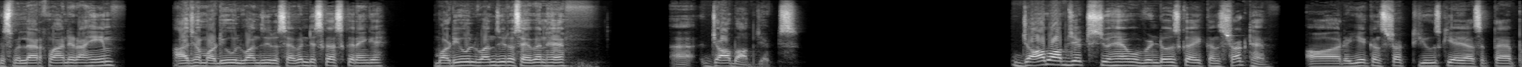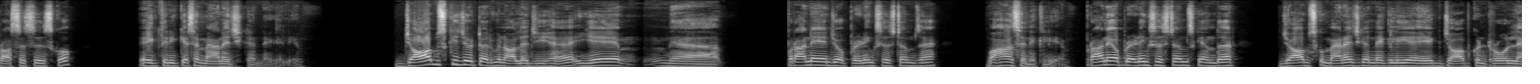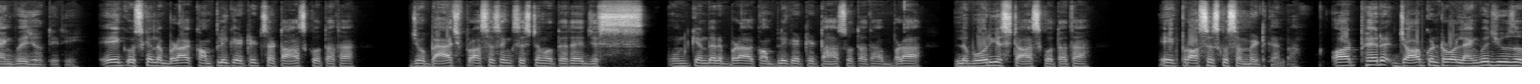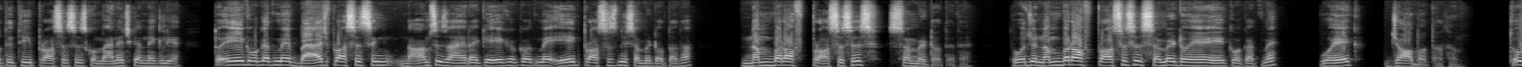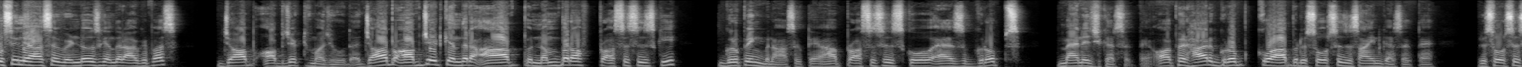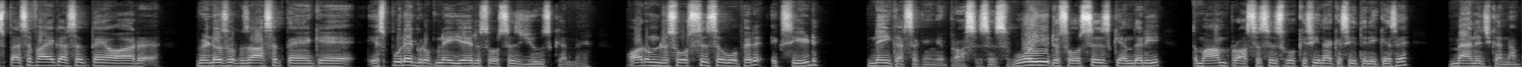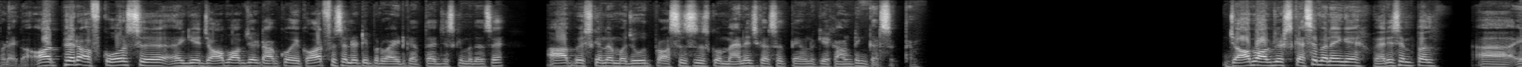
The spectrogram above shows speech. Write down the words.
बिसमीम आज हम मॉड्यूल 107 डिस्कस करेंगे। मॉड्यूल 107 है जॉब ऑब्जेक्ट्स। जॉब ऑब्जेक्ट्स जो हैं, वो विंडोज़ का एक कंस्ट्रक्ट है और ये कंस्ट्रक्ट यूज़ किया जा सकता है प्रोसेसेस को एक तरीके से मैनेज करने के लिए। जॉब्स की जो टर्मिनोलॉजी है, ये पुराने जो ऑपरेटिंग सिस्टम्स हैं, वहाँ से निकली है। पुराने ऑपरेटिंग सिस्टम्स के अंदर जॉब्स को मैनेज करने के लिए एक जॉब कंट्रोल लैंग्वेज होती थी। एक उसके अंदर बड़ा कॉम्प्लिकेटेड सा टास्क होता था, जो बैच प्रोसेसिंग सिस्टम होते थे, जिस उनके अंदर बड़ा कॉम्प्लिकेटेड टास्क होता था, बड़ा लेबोरियस टास्क होता था, एक प्रोसेस को सबमिट करना। और फिर जॉब कंट्रोल लैंग्वेज यूज़ होती थी प्रोसेस को मैनेज करने के लिए। तो एक वक्त में बैच प्रोसेसिंग नाम से ज़ाहिर है कि एक वक्त में एक प्रोसेस नहीं सबमिट होता था नंबर ऑफ़ प्रोसेस सबमिट होते थे। तो वो जो नंबर ऑफ़ प्रोसेस सबमिट हुए हैं एक वक्त में, वो एक जॉब होता था। तो उसी लिहाज से विंडोज़ के अंदर आपके पास जॉब ऑब्जेक्ट मौजूद है। जॉब ऑब्जेक्ट के अंदर आप नंबर ऑफ़ प्रोसेस की ग्रुपिंग बना सकते हैं। आप प्रोसेसेस को एज ग्रुप्स मैनेज कर सकते हैं और फिर हर ग्रुप को आप रिसोर्स असाइन कर सकते हैं। रिसोर्स स्पेसिफाई कर सकते हैं और विंडोज़ को बता सकते हैं कि इस पूरे ग्रुप ने ये रिसोर्स यूज़ करने हैं और उन रिसोर्स से वो फिर एक्सीड नहीं कर सकेंगे प्रोसेसेस वही रिसोर्सेज के अंदर ही तमाम प्रोसेसेस को किसी ना किसी तरीके से मैनेज करना पड़ेगा। और फिर ऑफ़ कोर्स ये जॉब ऑब्जेक्ट आपको एक और फैसिलिटी प्रोवाइड करता है, जिसकी मदद से आप इसके अंदर मौजूद प्रोसेसेस को मैनेज कर सकते हैं, उनकी अकाउंटिंग कर सकते हैं। जॉब ऑब्जेक्ट्स कैसे बनेंगे? Very simple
